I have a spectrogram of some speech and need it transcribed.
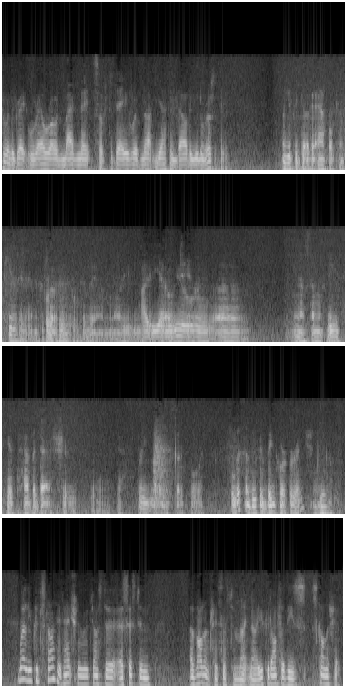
who are the great railroad magnates of today who have not yet endowed a university? Well, you could go to Apple Computer and For to them, or you IBM could go U. to, uh, you know, some of these hip haberdashers, uh, Esprit and so forth. Well, listen, these are big corporations. Well, you could start it actually with just a, a system, a voluntary system right now. You could offer these scholarships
